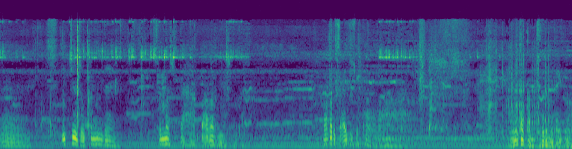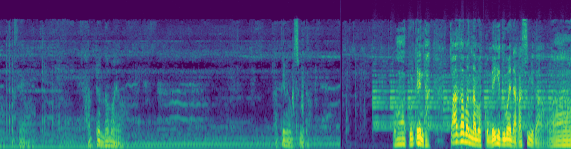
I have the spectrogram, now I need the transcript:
네, 입질 좀 컸는데, 손맛이 딱 빠가 손맛입니다. 빠가리 사이즈 좋다. 와. 일단 깜찍합니다 이거. 보세요. 한 뼘 넘어요. 한 뼘이 넘습니다. 와볼 때는 다 빠가만 남았고 맥이 두 마리 나갔습니다. 와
